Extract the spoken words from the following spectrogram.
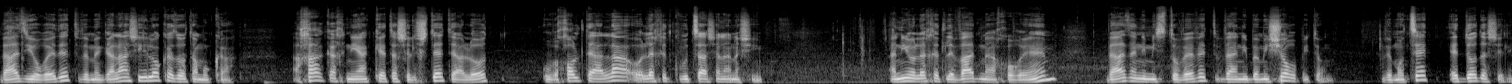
ואז יורדת ומגלה שהיא לא כזאת עמוקה. אחר כך נהיה קטע של שתי תעלות, ובכל תעלה הולכת קבוצה של אנשים. אני הולכת לבד מאחוריהם, ואז אני מסתובבת ואני במישור פתאום, ומוצאת את דודה שלי,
